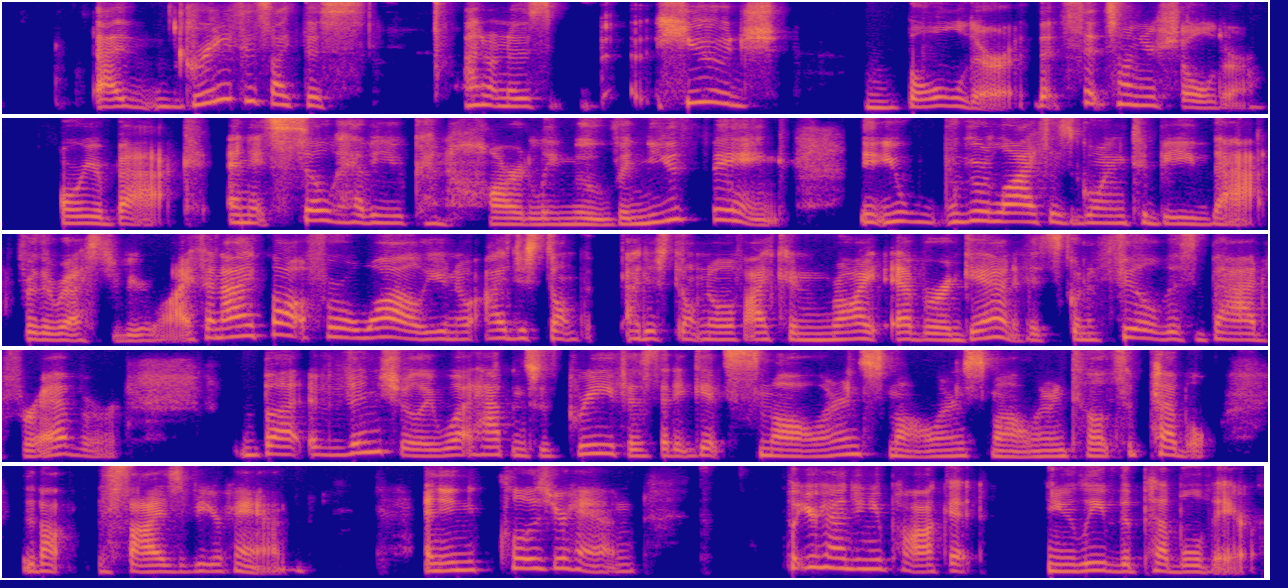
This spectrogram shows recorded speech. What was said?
I grief is like this I don't know, this huge boulder that sits on your shoulder or your back and it's so heavy you can hardly move and you think that you, your life is going to be that for the rest of your life. And i thought for a while you know i just don't i just don't know if i can write ever again if it's going to feel this bad forever. But eventually what happens with grief is that it gets smaller and smaller and smaller until it's a pebble about the size of your hand. And then you close your hand put your hand in your pocket and you leave the pebble there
